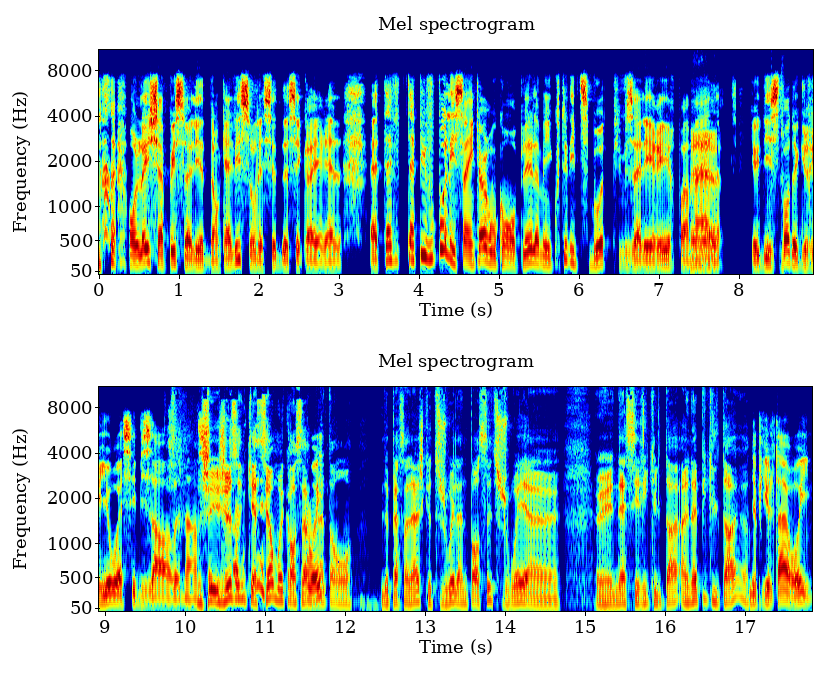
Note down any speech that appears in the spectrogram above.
on l'a échappé solide. Donc, allez sur le site de CKRL. Tapez-vous pas les cinq heures au complet, là, mais écoutez des petits bouts, puis vous allez rire pas mal. Euh, Il y a eu des histoires de griots assez bizarres là, dans J'ai juste une question, moi, concernant ton, le personnage que tu jouais l'année passée. Tu jouais un, un acériculteur, un apiculteur. Un apiculteur, oui.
